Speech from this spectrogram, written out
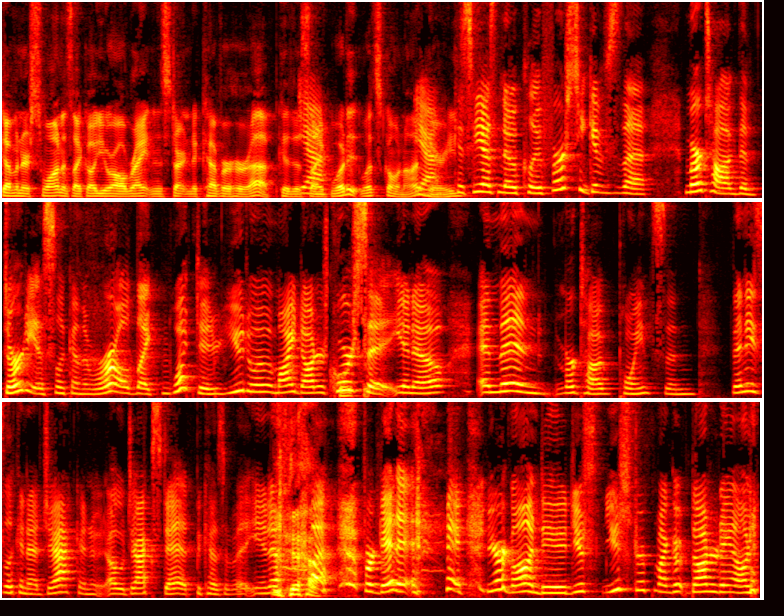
Governor Swann is like, "Oh, you're all right," and is starting to cover her up because it's Yeah. like, what is, what's going on Yeah, here? Because he has no clue. First, he gives the Murtogg the dirtiest look in the world. Like, what did you do with my daughter's corset? You know? And then Murtogg points, and then he's looking at Jack, and oh, Jack's dead because of it. You know? Yeah. Forget it. You're gone, dude. You you stripped my daughter down.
